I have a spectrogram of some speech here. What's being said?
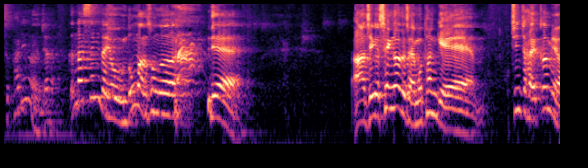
스파링은 언제? 끝났습니다. 요 운동 방송은. 예. 아 제가 생각을 잘못한 게 진짜 할 거면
